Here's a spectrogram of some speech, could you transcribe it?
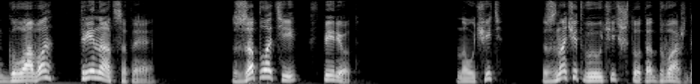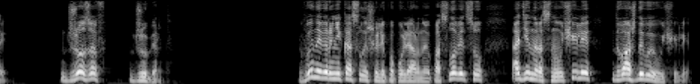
Глава 13. Заплати вперед. Научить значит выучить что-то дважды. Джозеф Джуберт. Вы наверняка слышали популярную пословицу «один раз научили, дважды выучили».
